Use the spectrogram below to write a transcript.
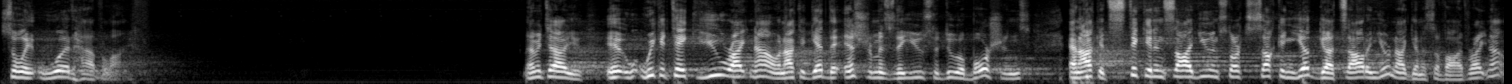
So it would have life. Let me tell you, it, we could take you right now and I could get the instruments they use to do abortions and I could stick it inside you and start sucking your guts out, and you're not going to survive right now.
